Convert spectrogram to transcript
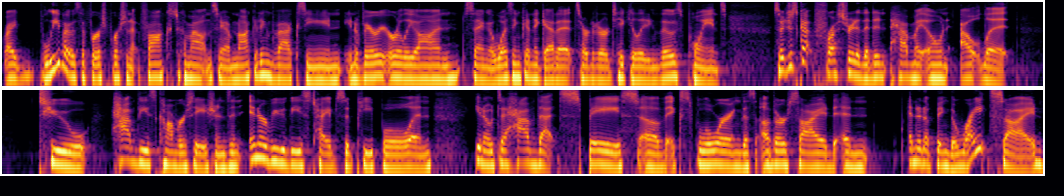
I believe I was the first person at Fox to come out and say I'm not getting the vaccine. You know, very early on, saying I wasn't going to get it, started articulating those points. So I just got frustrated that I didn't have my own outlet to have these conversations and interview these types of people and you know to have that space of exploring this other side and ended up being the right side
